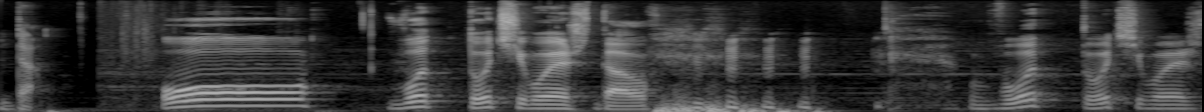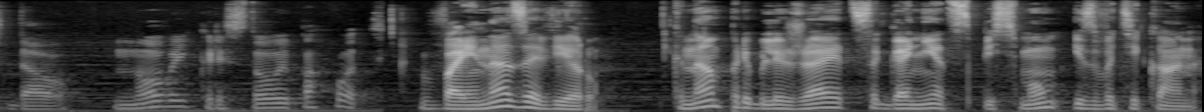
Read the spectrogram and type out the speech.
Да. О, вот то, чего я ждал. Вот то, чего я ждал. Новый крестовый поход. Война за веру. К нам приближается гонец с письмом из Ватикана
